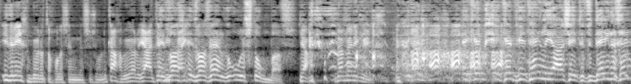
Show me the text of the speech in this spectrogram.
iedereen gebeurt het toch wel eens in het seizoen. Dat kan gebeuren. Ja, het is Het niet was, het was werkelijk een oerstom, Bas. Ja, daar ben ik mee. Ik heb, ik, heb, ik heb je het hele jaar zitten verdedigen.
